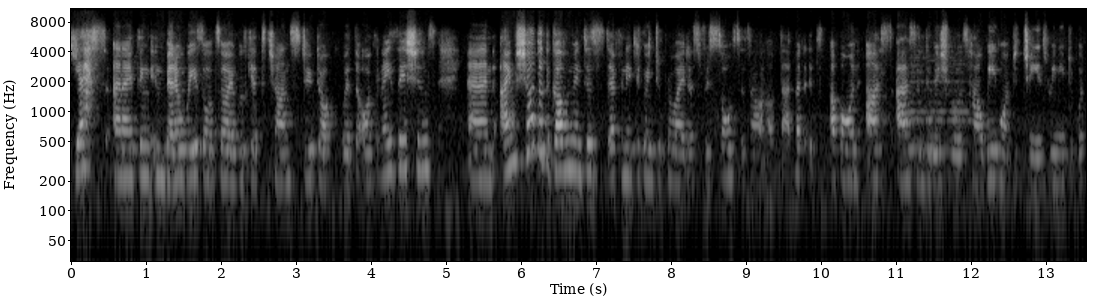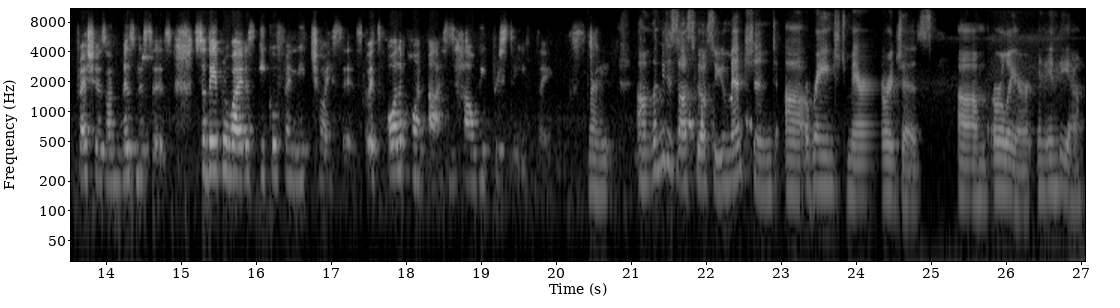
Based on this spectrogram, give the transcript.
yes and i think in better ways also i will get the chance to talk with the organizations. And i'm sure that the government is definitely going to provide us resources and all of that but it's upon us as individuals how we want to change. We need to put pressures on businesses so they provide us eco-friendly choices. So it's all upon us how we perceive things right um, let me just ask you also you mentioned uh, arranged marriages um, earlier in india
